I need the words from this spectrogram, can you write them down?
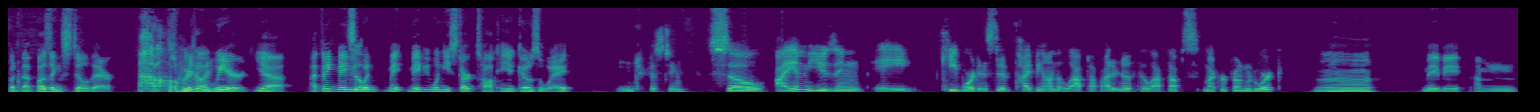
But that buzzing's still there. Oh, It's really weird. Yeah. I think maybe So- when may, maybe when you start talking, it goes away. Interesting. So I am using a keyboard instead of typing on the laptop. I don't know if the laptop's microphone would work. Uh, maybe. I'm.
